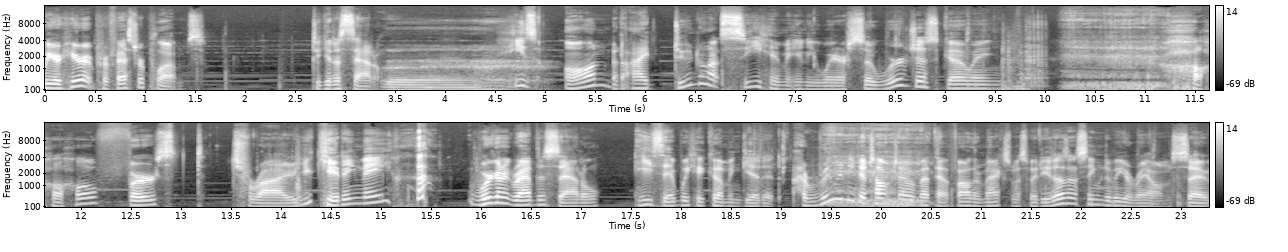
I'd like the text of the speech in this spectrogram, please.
We are here at Professor Plum's to get a saddle. He's on, but I do not see him anywhere, so we're just going... First try. Are you kidding me? we're gonna grab this saddle. He said we could come and get it. I really need to talk to him about that Father Maximus, but he doesn't seem to be around. So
